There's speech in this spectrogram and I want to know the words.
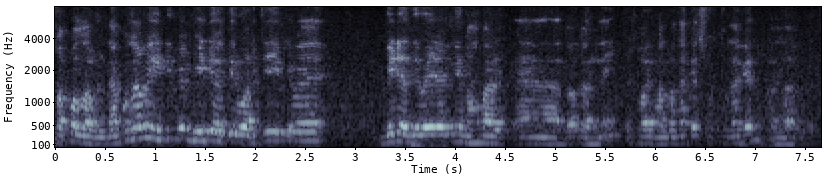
সফল হবেন। তারপরে আমি ইউটিউবে ভিডিও দিব আর কি, ইউটিউবে ভিডিও দিব, এটা নিয়ে ভাবার দরকার নেই। সবাই ভালো থাকেন, সুস্থ থাকেন, আল্লাহ হাফেজ।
